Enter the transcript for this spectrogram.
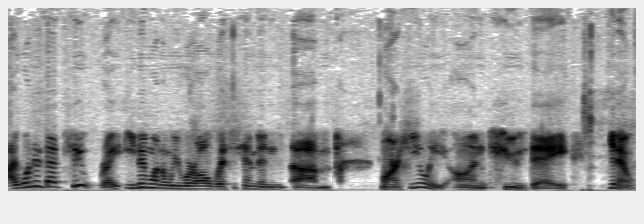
I wondered that too, right? Even when we were all with him and um, Maura Healey on Tuesday, you know,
